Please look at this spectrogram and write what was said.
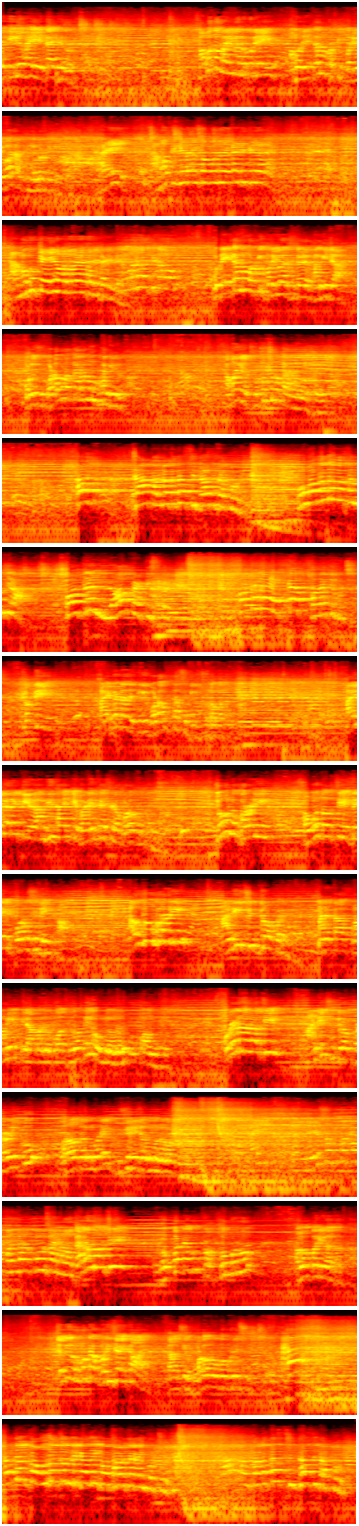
আমি দিলে ভাই এটাই হয়ে যাচ্ছে সব তো ভাই মনে করে আমার একান্তবর্তী পরিবার আজ মনে দিল ভাই আমার তিন ভাই সব মনে একাটি ছিল আমাকে কেই অলগা করে পারিবে গোটে একান্তবর্তী পরিবার সে ভাঙি যায় কোনো বড় বড় কারণ ভাঙি না সামান্য ছোট ছোট কারণ ভাঙি যায় বড় কথা সেদিকে ছোট কথা ଖାଇବାରେ କିଏ ରାନ୍ଧିଥାଏ କିଏ ବାଢ଼ିଥାଏ ସେଟା ବଡ଼ କଥା ଯୋଉ ଲୋକରଣୀ ସମୁଦ୍ର ସିଏ ଦେଇ ପରସି ଦେଇଥାଏ ଆଉ ଯୋଉ କରଣୀ ହାନି ଛିଦ୍ର କରେ ମାନେ ତା ସ୍ୱାମୀ ପିଲାମାନଙ୍କୁ ଅଧିକ ଦେଇ ଅନ୍ୟମାନଙ୍କୁ କମ୍ ଦିଏ ପୁରାଣରେ ଅଛି ହାନି ଛିଦ୍ର କରଣୀକୁ ପର ଜନ୍ମରେ ଖୁସିରେ ଜନ୍ମ ନେବ କାରଣ ଅଛି ରୋଗଟାକୁ ପ୍ରଥମରୁ ଭଲ କରିବା ଦରକାର ଯଦି ରୋଗଟା ବଢ଼ିଯାଇଥାଏ কালকে বড় রোগ বলে সৃষ্টি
